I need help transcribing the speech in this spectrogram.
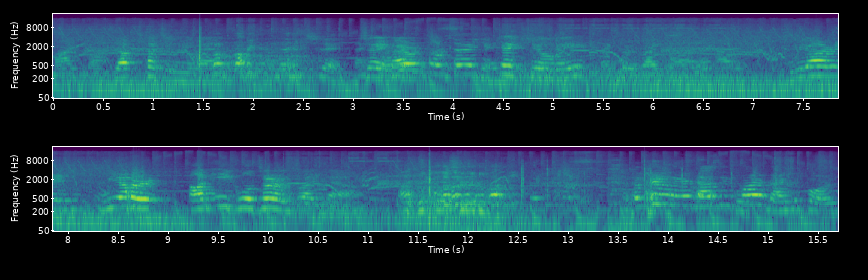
It's my spot. Stop touching me, What the man. fuck is this shit? Thanks Jie, we are. Before tagging. You can't kill me. thanks for the right one. We are in. We are on equal terms right now. Apparently we're passing fire back and forth.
